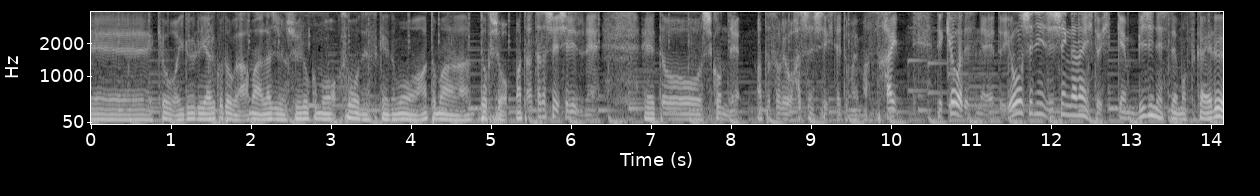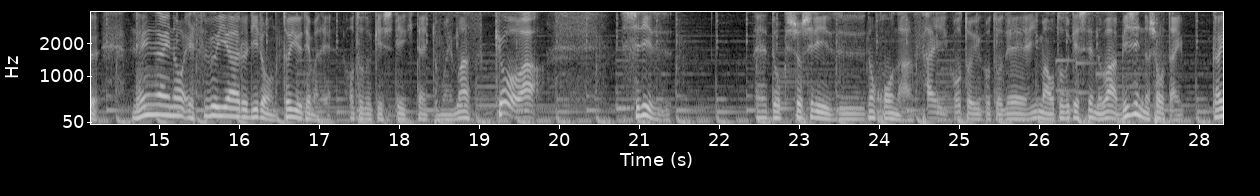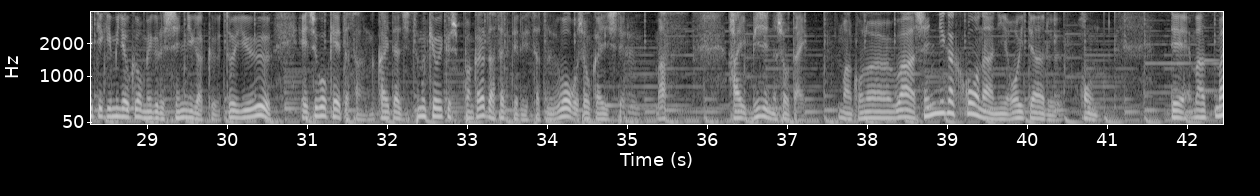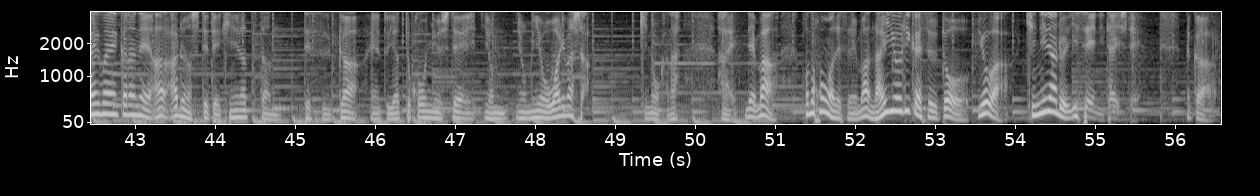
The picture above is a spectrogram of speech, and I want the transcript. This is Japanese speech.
えー、今日はいろいろやることが、まあ、ラジオ収録もそうですけれどもあとまあ読書また新しいシリーズねえ、ー、と仕込んでまたそれを発信していきたいと思います。はい。で今日はですね、えーと、養子に自信がない人必見ビジネスでも使える恋愛の SVR 理論というテーマでお届けしていきたいと思います。今日はシリーズ読書シリーズのコーナー最後ということで今お届けしてるのは美人の正体。外的魅力をめぐる心理学。という越後啓太さんが書いた実務教育出版から出されている一冊をご紹介しています。はい美人の正体。まあこのは心理学コーナーに置いてある本。で、まあ、前々からねあるの知ってて気になってたんですが、えー、とやっと購入して読み終わりました。昨日かな。はい。で、まあ、この本はですね、まあ、内容を理解すると、要は気になる異性に対して、なんか、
